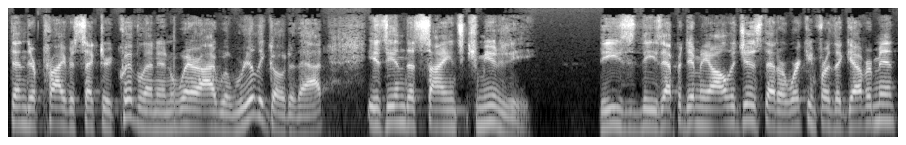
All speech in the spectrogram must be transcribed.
than their private sector equivalent. And where i will really go to that is in the science community these these epidemiologists that are working for the government,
